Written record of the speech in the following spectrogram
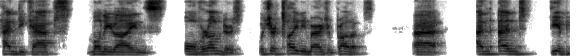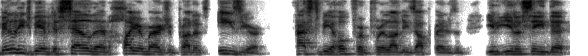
handicaps, money lines, over unders, which are tiny margin products. Uh, and and the ability to be able to sell them higher margin products easier has to be a hook for, for a lot of these operators. And you you'll have seen the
